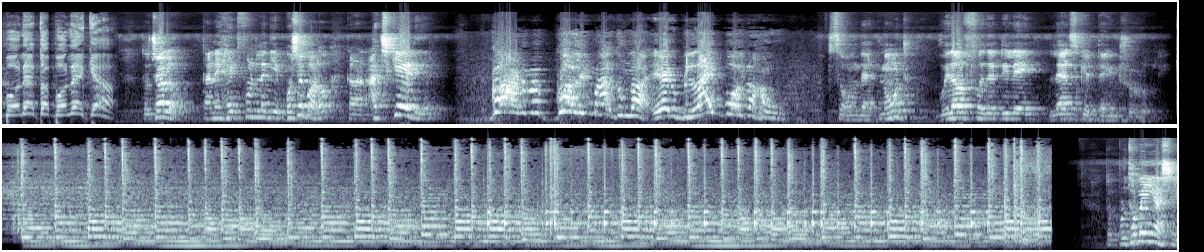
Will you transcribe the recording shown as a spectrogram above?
बोले तो बोले क्या তো চলো কানে হেডফোন লাগিয়ে বসে পড়ো কারণ আজকে এদের गांड में गोली मार दूंगा एक लाइव बोल रहा हूँ So on that note, without further delay, let's get the intro rolling. তো প্রথমেই আসে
